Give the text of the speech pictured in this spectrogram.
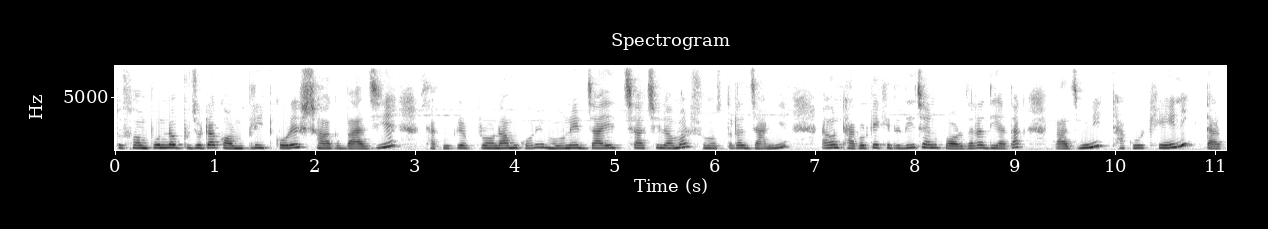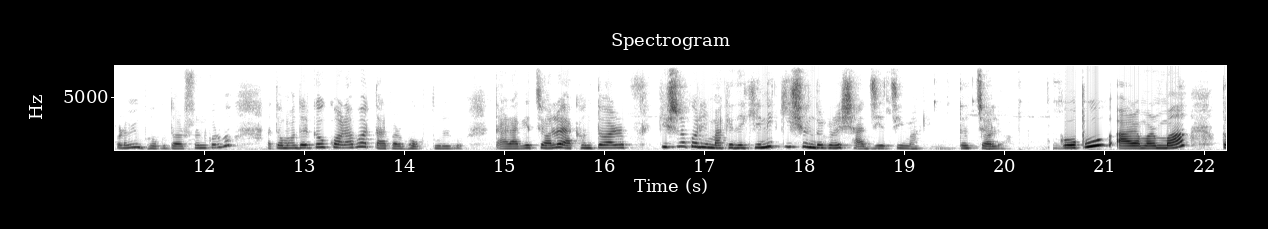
তো সম্পূর্ণ পুজোটা কমপ্লিট করে শাঁখ বাজিয়ে ঠাকুরকে প্রণাম করে, মনের যা ইচ্ছা ছিল আমার, সমস্তটা জানিয়ে এখন ঠাকুরকে খেতে দিয়েছি আমি পর্দাটা দিয়া থাক। পাঁচ মিনিট ঠাকুর খেয়ে নিই তারপর আমি ভোগ দর্শন করব। আর তোমাদেরকেও করাবো, আর তারপর ভোগ তুলবো। তার আগে চলো, এখন তো আর কৃষ্ণকলি মাকে দেখিয়ে নিই কী সুন্দর করে সাজিয়েছি মাকে। তো চলো। গোপু আর আমার মা, তো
